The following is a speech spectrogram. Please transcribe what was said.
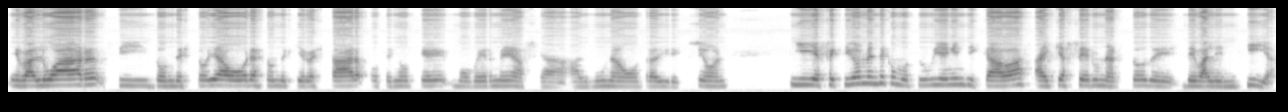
evaluar si donde estoy ahora es donde quiero estar o tengo que moverme hacia alguna otra dirección. Y efectivamente, como tú bien indicabas, hay que hacer un acto de, de valentía,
